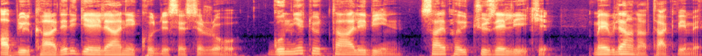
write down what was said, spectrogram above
Abdülkadir Geylani Kuddisesi Ruhu Gunyetü't Talibin sayfa 352 Mevlana takvimi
